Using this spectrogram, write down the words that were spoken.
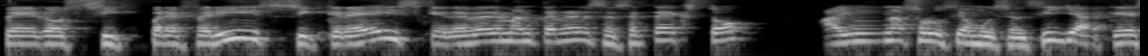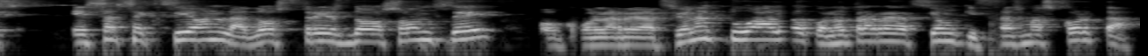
Pero si preferís, si creéis que debe de mantenerse ese texto, hay una solución muy sencilla, que es esa sección, la 23211, o con la redacción actual o con otra redacción quizás más corta,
